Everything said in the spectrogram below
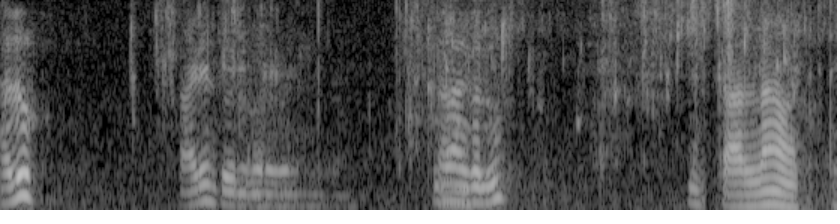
हॅलो? काढेल तरी बरोबर. काढला ना वाटतं.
